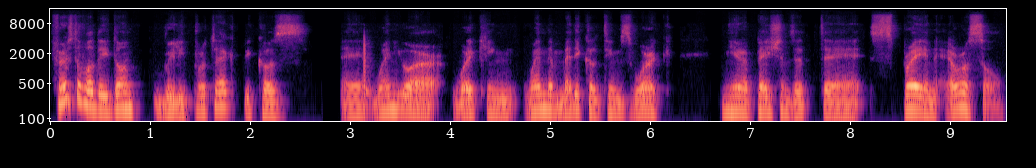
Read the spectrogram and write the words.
first of all, they don't really protect because uh, when you are working, when the medical teams work near a patient that uh, spray an aerosol,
